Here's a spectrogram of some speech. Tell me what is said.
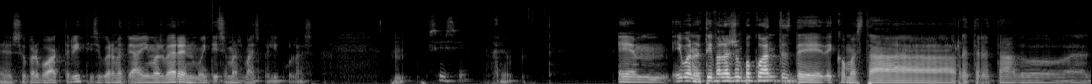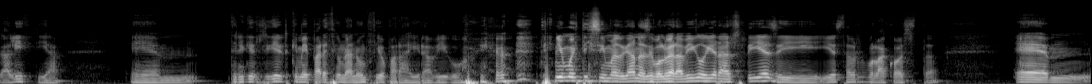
é super boa actriz e seguramente a imos ver en moitísimas máis películas. Hmm. Sí, sí. Eh. E bueno, ti falas un pouco antes de, de como está retratado uh, Galicia. Um, Tenho que dicir que me parece un anuncio para ir a Vigo. Teño moitísimas ganas de volver a Vigo, ir ás Cías e, e estar pola costa. Um,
